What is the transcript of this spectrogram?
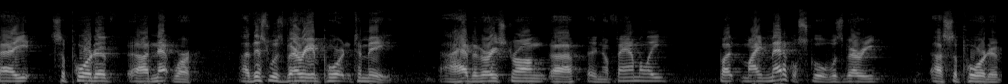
a supportive uh, network. Uh, this was very important to me. I have a very strong uh, you know, family, but my medical school was very uh, supportive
